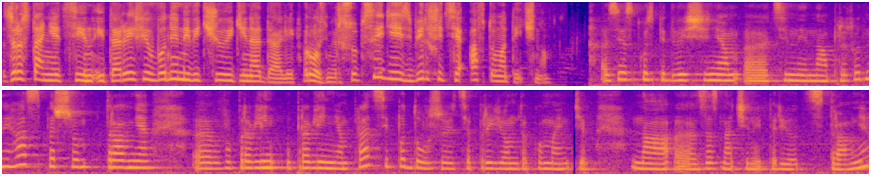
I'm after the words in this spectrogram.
Зростання цін і тарифів вони не відчують і надалі. Розмір субсидії збільшиться автоматично. В зв'язку з підвищенням е, ціни на природний газ з 1 травня е, в управлінням праці подовжується прийом документів на е, зазначений період з травня,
